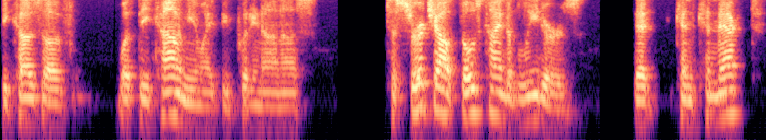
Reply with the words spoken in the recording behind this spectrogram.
because of what the economy might be putting on us, to search out those kind of leaders that can connect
